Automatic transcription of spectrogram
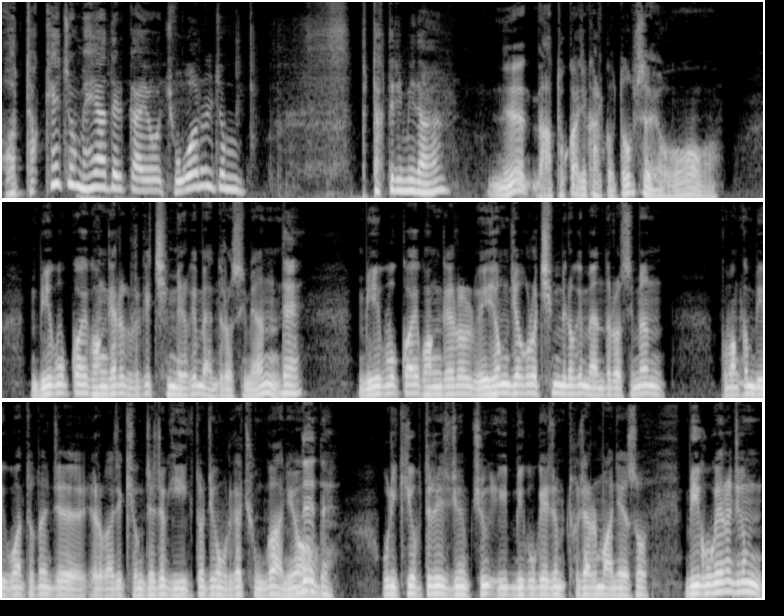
어떻게 좀 해야 될까요? 조언을 좀 부탁드립니다. 네, 나토까지 갈 것도 없어요. 미국과의 관계를 그렇게 친밀하게 만들었으면 네. 미국과의 관계를 외형적으로 친밀하게 만들었으면 그만큼 미국한테도 이제 여러 가지 경제적 이익도 지금 우리가 준 거 아니요? 네, 네. 우리 기업들이 지금 미국에 좀 투자를 많이 해서 미국에는 지금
